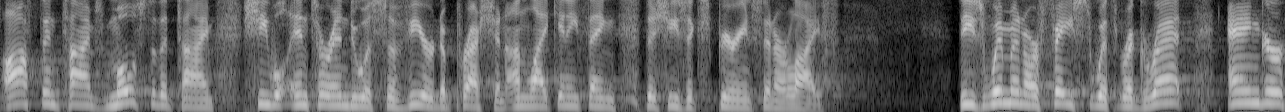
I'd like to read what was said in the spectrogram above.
oftentimes, most of the time, she will enter into a severe depression, unlike anything that she's experienced in her life. These women are faced with regret, anger,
